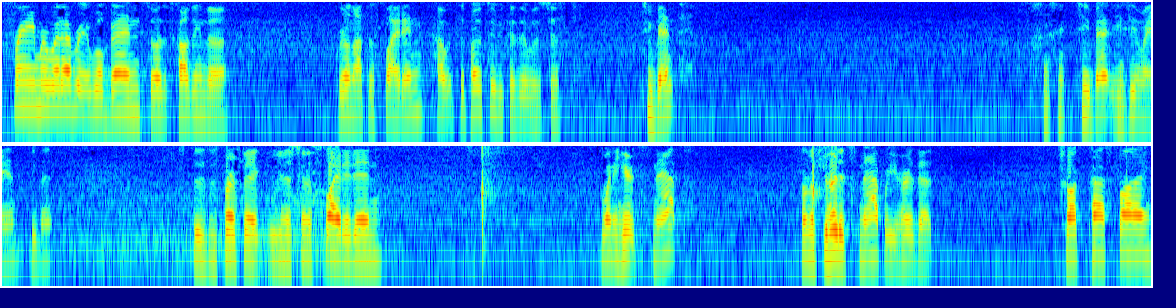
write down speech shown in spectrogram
frame or whatever, it will bend. So it's causing the grill not to slide in how it's supposed to because it was just too bent. too bent, you see my hands, too bent. So this is perfect. We're just gonna slide it in. You wanna hear it snap? I don't know if you heard it snap or you heard that truck pass by.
